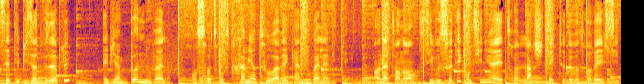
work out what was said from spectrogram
Cet épisode vous a plu? Eh bien, bonne nouvelle on se retrouve très bientôt avec un nouvel invité. En attendant, si vous souhaitez continuer à être l'architecte de votre réussite,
